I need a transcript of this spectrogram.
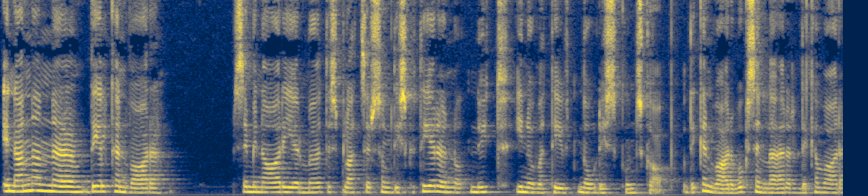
En annan eh, del kan vara seminarier, mötesplatser som diskuterar något nytt, innovativt nordisk kunskap. Och det kan vara vuxenlärare, det kan vara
